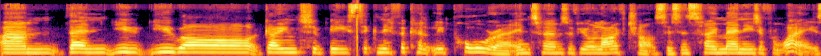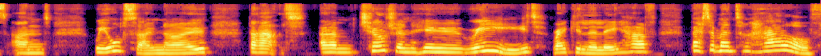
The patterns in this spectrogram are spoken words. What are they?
um, then you you are going to be significantly poorer in terms of your life chances in so many different ways. And we also know that um, children who read regularly have better mental health.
